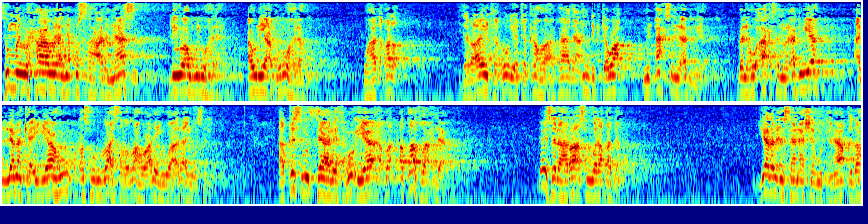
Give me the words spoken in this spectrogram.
ثم يحاول أن يقصها على الناس ليؤولوها له أو ليعبروها له. وهذا غلط. إذا رأيت الرؤيا تكرهها فهذا عندك دواء من أحسن الأدوية بل هو أحسن الأدوية علمك إياه رسول الله صلى الله عليه وعلى آله وسلم. القسم الثالث رؤيا أضاف أحلام. ليس لها رأس ولا قدم. يرى الإنسان أشياء متناقضة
